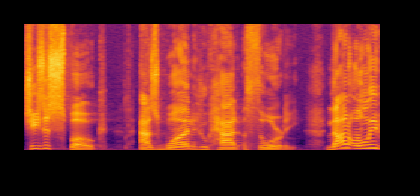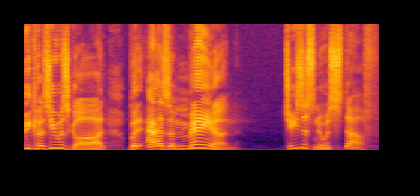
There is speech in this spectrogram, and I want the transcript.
Jesus spoke as one who had authority, not only because he was God, but as a man. Jesus knew his stuff.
